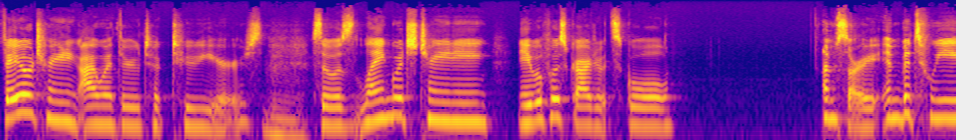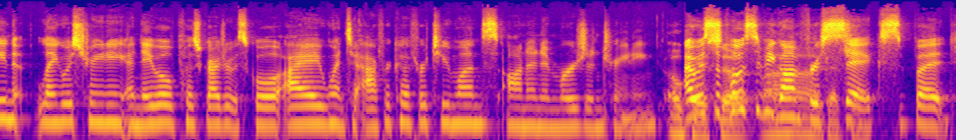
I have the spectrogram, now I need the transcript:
FAO training I went through took two years. Mm. So it was language training, Naval Postgraduate School. I'm sorry, in between language training and Naval Postgraduate School, I went to Africa for two months on an immersion training. Okay, I was so- supposed to be gone ah, for gotcha. six, but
